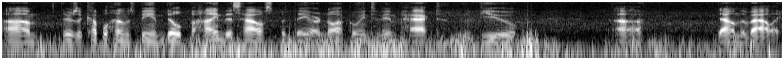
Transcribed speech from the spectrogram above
Um, there's a couple homes being built behind this house, but they are not going to impact the view uh, down the valley.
